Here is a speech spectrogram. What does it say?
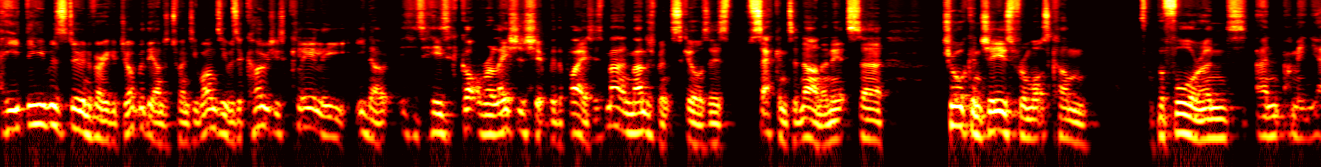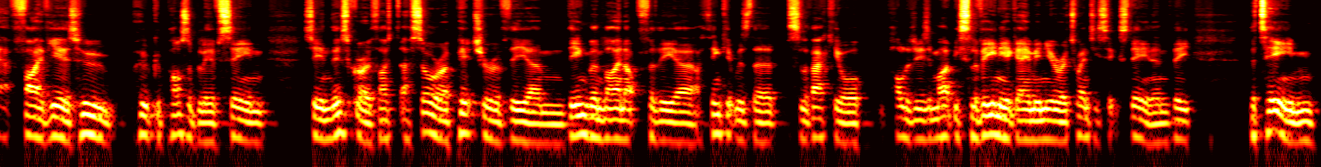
he he was doing a very good job with the under 21s. He was a coach. He's clearly you know he's he's got a relationship with the players. His man management skills is second to none, and it's uh, chalk and cheese from what's come before. And and I mean yeah, five years. Who who could possibly have seen seeing this growth. I, I saw a picture of the um, the England lineup for the uh, I think it was the Slovakia or apologies, it might be Slovenia game in Euro 2016, and the the team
